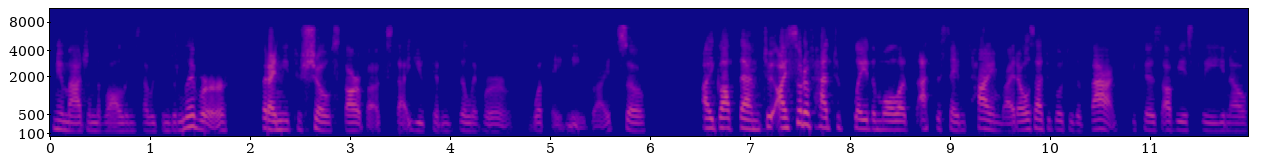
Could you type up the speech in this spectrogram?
Can you imagine the volumes that we can deliver? But I need to show Starbucks that you can deliver what they need, right? So I got them to, I sort of had to play them all at, at the same time, right? I also had to go to the bank because obviously, you know,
